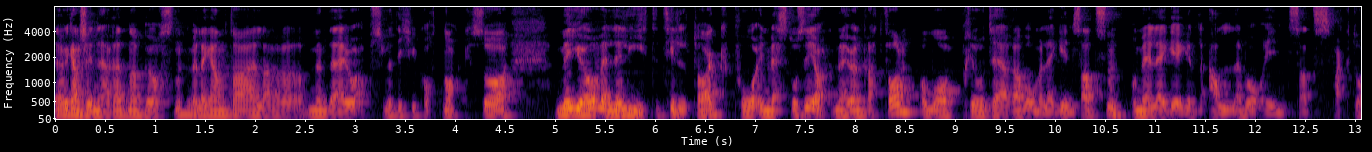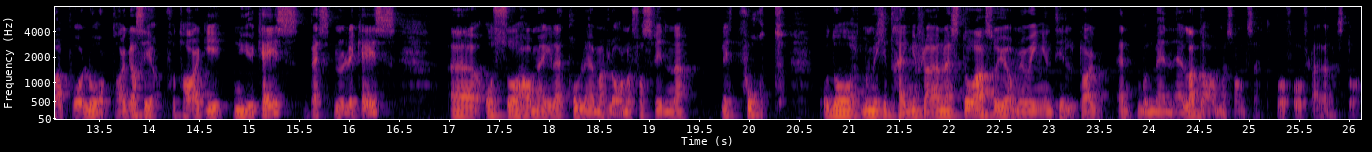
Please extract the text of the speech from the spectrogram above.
det er vel kanskje i nærheten av børsen, vil jeg anta, eller, men det er jo absolutt ikke godt nok. Så vi gjør veldig lite tiltak på investorsida. Vi er jo en plattform og må prioritere hvor vi legger innsatsen. Og vi legger egentlig alle våre innsatsfaktorer på låntakersida. Få tak i nye case, best mulig case. Uh, og så har vi egentlig et problem at lånet forsvinner litt fort. Og da, når vi ikke trenger flere investorer, så gjør vi jo ingen tiltak enten mot menn eller damer sånn sett, for å få flere investorer.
